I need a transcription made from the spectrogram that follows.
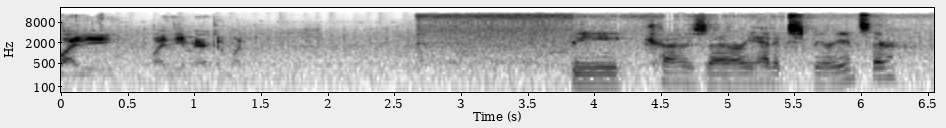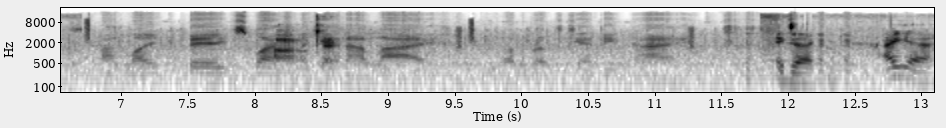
Why the why the American one? Because I already had experience there. I like big splash. Ah, I cannot lie. You other brothers can't deny. Exactly. I, uh,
